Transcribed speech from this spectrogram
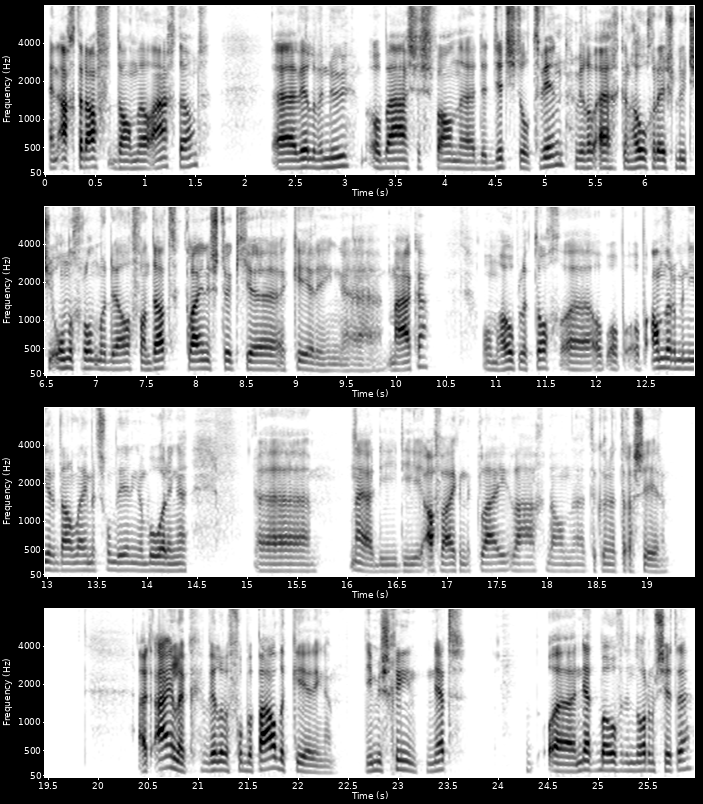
En achteraf dan wel aangetoond. Uh, willen we nu op basis van uh, de Digital Twin, willen we eigenlijk een hoge resolutie ondergrondmodel van dat kleine stukje kering uh, maken. Om hopelijk toch op, op, op andere manieren dan alleen met sonderingen en boringen nou ja, die, die afwijkende kleilaag dan te kunnen traceren. Uiteindelijk willen we voor bepaalde keringen, die misschien net, net boven de norm zitten,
